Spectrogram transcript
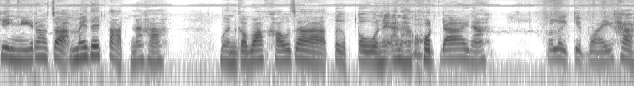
กิ่งนี้เราจะไม่ได้ตัดนะคะ เหมือนกับว่าเขาจะเติบโตในอนาคตได้นะ ก็เลยเก็บไว้ค่ะ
